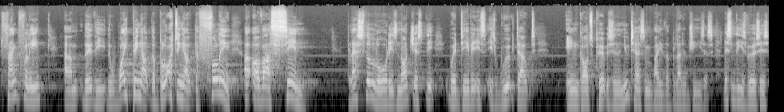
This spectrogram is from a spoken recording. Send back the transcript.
Thankfully, um, the, the, the wiping out, the blotting out, the fulling uh, of our sin. Bless the Lord is not just the, where David is, is worked out in God's purpose in the New Testament by the blood of Jesus. Listen to these verses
